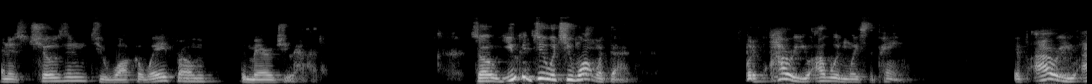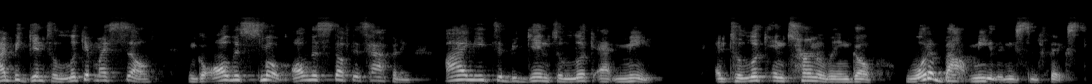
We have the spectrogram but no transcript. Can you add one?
and has chosen to walk away from the marriage you had. So you can do what you want with that. But if I were you, I wouldn't waste the pain. If I were you, I'd begin to look at myself and go, all this smoke, all this stuff that's happening, I need to begin to look at me and to look internally and go, what about me that needs to be fixed?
